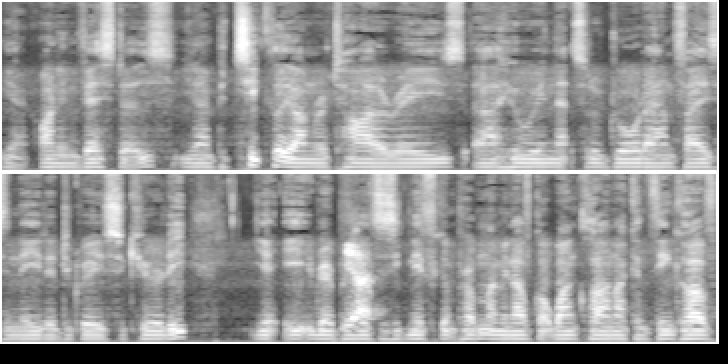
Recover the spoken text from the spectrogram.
yeah, on investors. You know, particularly on retirees uh, who are in that sort of drawdown phase and need a degree of security. Yeah, it represents Yeah. a significant problem. I mean, I've got one client I can think of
